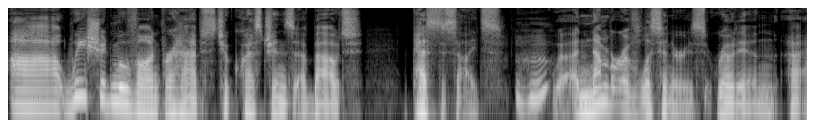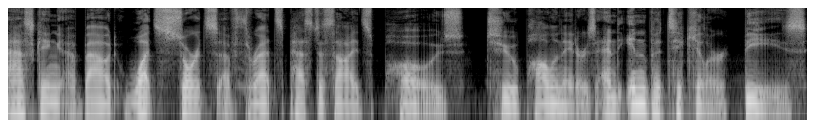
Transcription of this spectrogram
Uh, we should move on perhaps to questions about pesticides. Mhm. A number of listeners wrote in uh, asking about what sorts of threats pesticides pose to pollinators, and in particular, bees.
